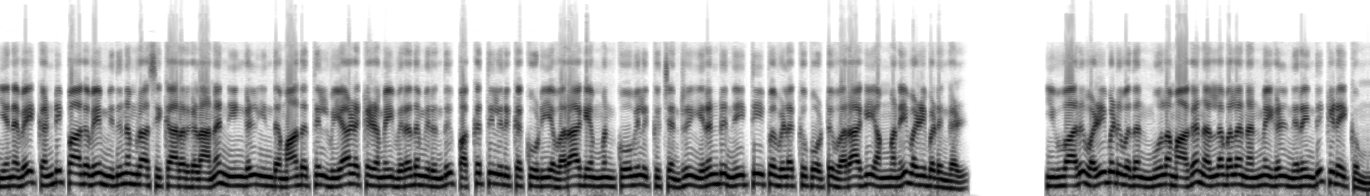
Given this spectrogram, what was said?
எனவே கண்டிப்பாகவே மிதுனம் ராசிக்காரர்களான நீங்கள் இந்த மாதத்தில் வியாழக்கிழமை விரதமிருந்து பக்கத்தில் இருக்கக்கூடிய வராகி அம்மன் கோவிலுக்குச் சென்று இரண்டு நெய்த்தீப்ப விளக்கு போட்டு வராகி அம்மனை வழிபடுங்கள். இவ்வாறு வழிபடுவதன் மூலமாக நல்லபல நன்மைகள் நிறைந்து கிடைக்கும்.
